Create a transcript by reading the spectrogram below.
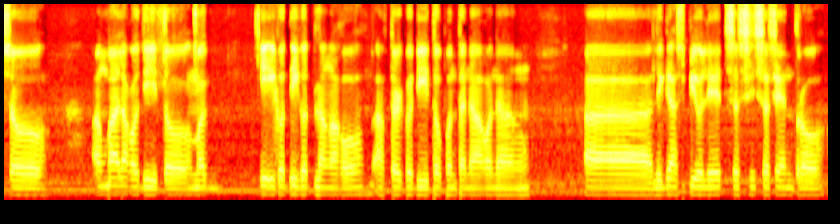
So ang bala ko dito, mag iikot-ikot lang ako. After ko dito, punta na ako ng ah, Legazpi ulit sa, sa sentro.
